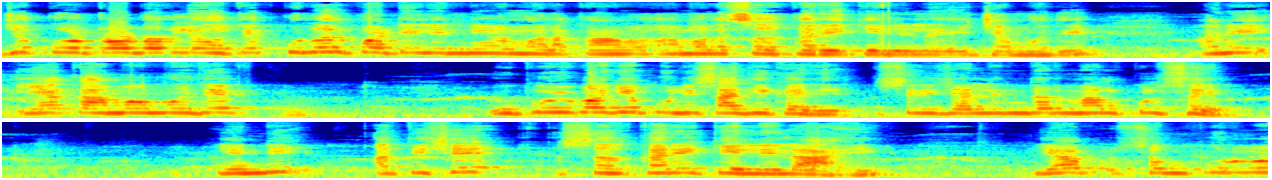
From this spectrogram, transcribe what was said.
जे कोर्ट ऑर्डरले होते कुणाल पाटील यांनी आम्हाला काम आम्हाला सहकार्य केलेलं आहे याच्यामध्ये. आणि या कामामध्ये उपविभागीय पोलीस अधिकारी श्री जालिंदर नालकुल साहेब यांनी अतिशय सहकार्य केलेलं आहे. या संपूर्ण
